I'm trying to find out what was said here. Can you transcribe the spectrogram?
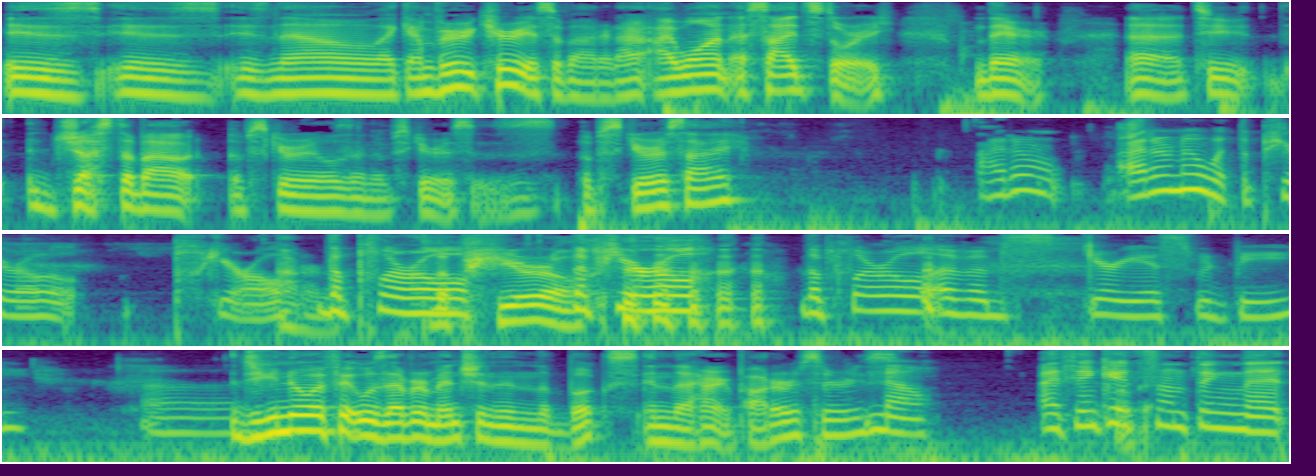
is is is now like I'm very curious about it. I, I want a side story there uh, to just about obscurials and obscuruses. Obscurici? I don't. I don't know what the plural, plural, the plural, the plural. the plural, the plural of obscurious would be. Uh, Do you know if it was ever mentioned in the books in the Harry Potter series? no, I think it's something that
